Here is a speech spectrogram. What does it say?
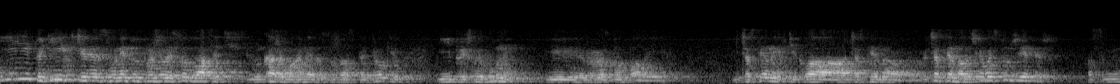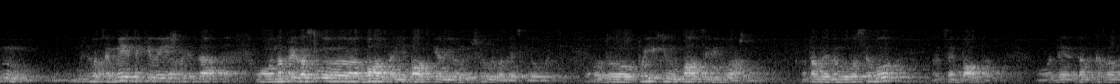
і тоді їх через вони тут прожили 120, ну каже Магомеда 125 років, і прийшли гуни і роздовбали їх. І частина їх втекла, частина, частина лишилась тут жити ну, оце ми такі вийшли, да. О, наприклад, Балта є Балтський район, чули в Одеській області. От по їхньому Балці відважно. От Там видно було село, це Балта. О, там казали,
